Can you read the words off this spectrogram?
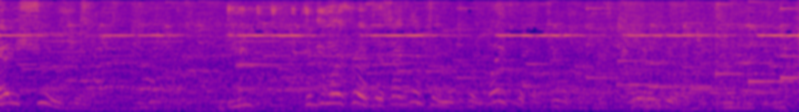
Я ищу уже. Ты думаешь, что здесь один что никто? Знаешь, сколько чего? Не убил.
